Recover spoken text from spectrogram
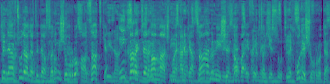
که در طول حالت داستانی میشه اون رو آزاد کرد. این کاراکترها مجموعه حرکت ها انیمیشن ها و افکت های صوتی خودشون رو دارن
